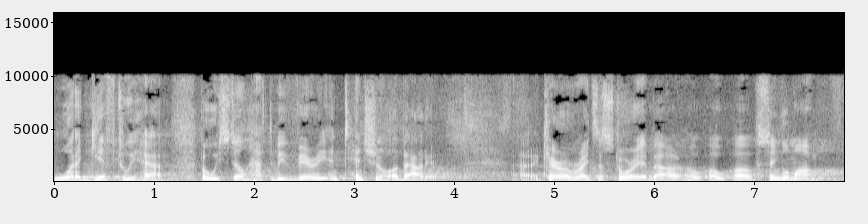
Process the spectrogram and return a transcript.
What a gift we have. But we still have to be very intentional about it. Uh, Carol writes a story about a, a, a single mom.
